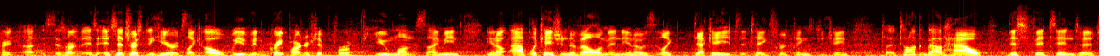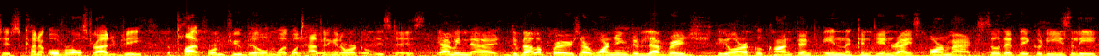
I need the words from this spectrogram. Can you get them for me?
Right, uh, it's, it's, interesting to hear. It's like, oh, we've been great partnership for a few months. I mean, you know, application development, you know, is like decades it takes for things to change. Talk about how this fits into just kind of overall strategy, the platforms you build, and what, what's happening at Oracle these days. Yeah, I mean, uh, developers are wanting to leverage the Oracle content in the containerized format so that they could easily,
